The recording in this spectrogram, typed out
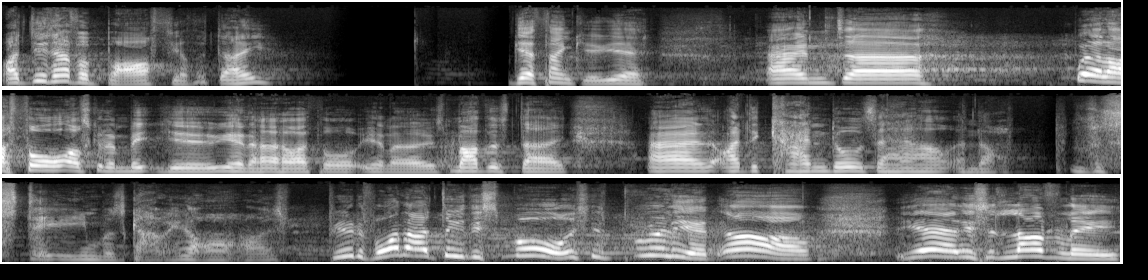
I did have a bath the other day. Yeah, thank you, yeah. And, uh, well, I thought I was going to meet you, you know, I thought, you know, it's Mother's Day. And I had the candles out and the, the steam was going, oh, it's beautiful. Why don't I do this more? This is brilliant. Oh, yeah, this is lovely.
